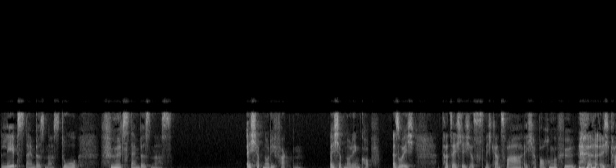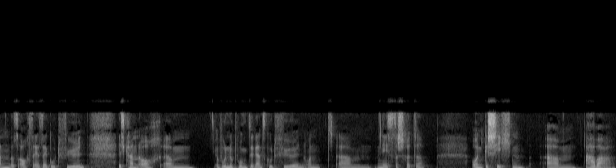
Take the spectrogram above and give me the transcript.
lebst dein Business, du fühlst dein Business. Ich habe nur die Fakten, ich habe nur den Kopf, Also ich tatsächlich ist es nicht ganz wahr. Ich habe auch ein Gefühl. ich kann das auch sehr, sehr gut fühlen. Ich kann auch ähm, Wundepunkte ganz gut fühlen und ähm, nächste Schritte und Geschichten. Ähm, aber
